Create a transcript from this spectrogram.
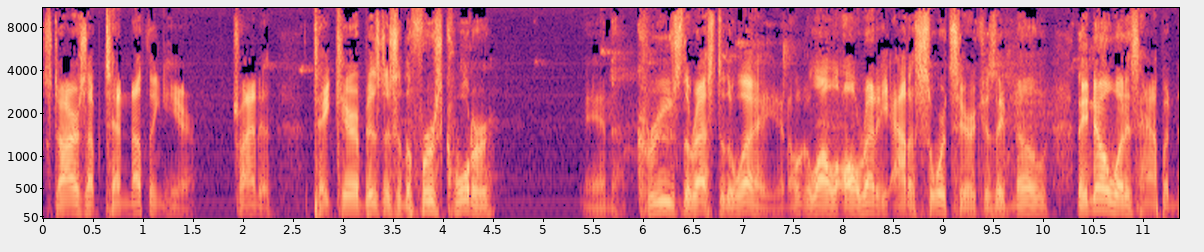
Stars up 10 nothing here. Trying to take care of business in the first quarter and cruise the rest of the way. And Ogallala already out of sorts here because they know they know what has happened.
